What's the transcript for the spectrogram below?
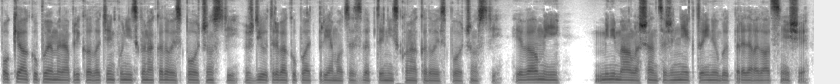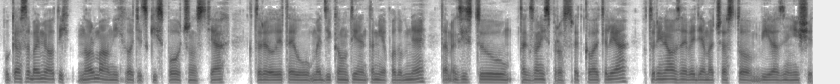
pokiaľ kupujeme napríklad letenku nízkonákladovej spoločnosti, vždy ju treba kupovať priamo cez web tej nízkonákladovej spoločnosti. Je veľmi minimálna šanca, že niekto iný bude predávať lacnejšie. Pokiaľ sa bavíme o tých normálnych leteckých spoločnostiach, ktoré lietajú medzi kontinentami a podobne, tam existujú tzv. sprostredkovateľia, ktorí naozaj vedia mať často výrazne nižšie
